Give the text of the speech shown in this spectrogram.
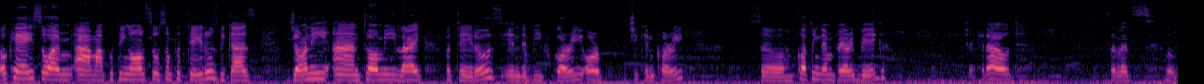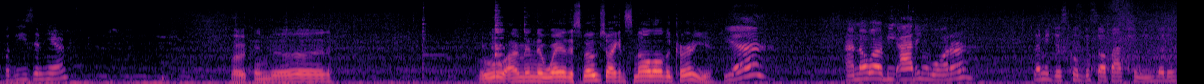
Okay, so I'm um, I'm putting also some potatoes because Johnny and Tommy like potatoes in the beef curry or chicken curry. So I'm cutting them very big. Check it out. So let's we'll put these in here. Looking good. Ooh, I'm in the way of the smoke so I can smell all the curry. Yeah. I know I'll be adding water. Let me just cook this up actually. Let it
